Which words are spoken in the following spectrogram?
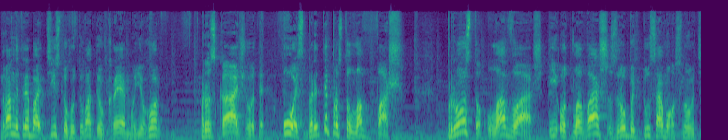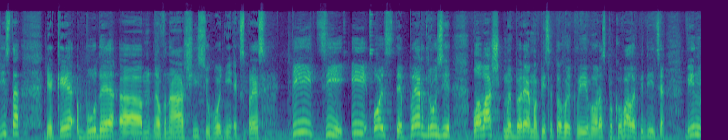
Вам не треба тісто готувати окремо, його розкачувати. Ось, берете просто лаваш. Просто лаваш. І от лаваш зробить ту саму основу тіста, яке буде е, в нашій сьогодні експрес. Піці. І ось тепер, друзі, лаваш ми беремо після того, як ви його розпакували. Підивіться, він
